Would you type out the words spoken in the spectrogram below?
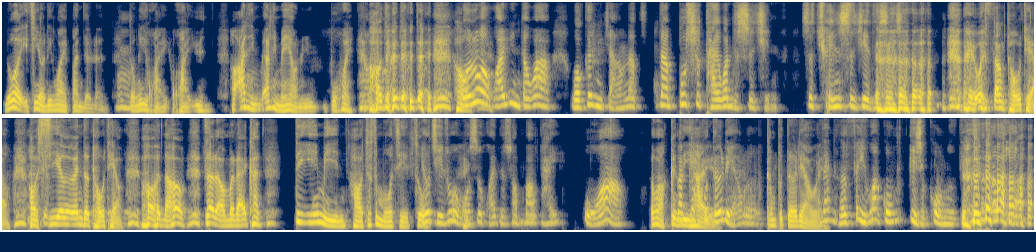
如果已经有另外一半的人，嗯容易怀怀孕。好啊你，嗯啊你没有，你不会。嗯好、对对对，好我如果怀孕的话，我跟你讲，那那不是台湾的事情，是全世界的事情。哎，会上头条，好对，CNN 的头条好，然后再来我们来看第一名，好，就是摩羯座尤，其如果我是怀着双胞胎，哇，哇，更那厉害不得了，了了。更不得了那哎，两个废话讲继续讲了，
